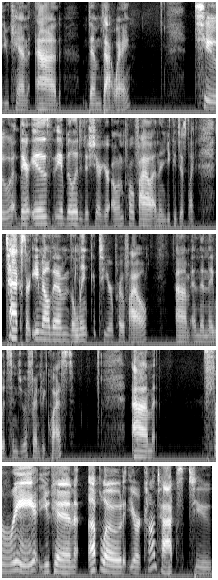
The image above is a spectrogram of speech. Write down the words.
you can add them that way. two, there is the ability to share your own profile, and then you could just like text or email them the link to your profile, um, and then they would send you a friend request. Um, three, you can upload your contacts to,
